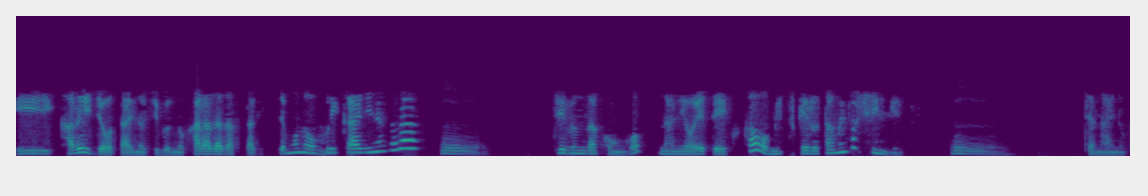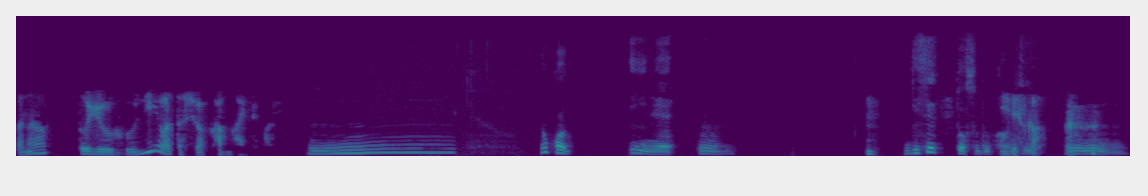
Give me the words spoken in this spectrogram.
いい、軽い状態の自分の体だったりってものを振り返りながら、うん自分が今後何を得ていくかを見つけるための新月うんじゃないのかな、というふうに私は考えてます。うーんなんか、いいね。うんうん。リセットする感じ。いいですか？うんうん。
